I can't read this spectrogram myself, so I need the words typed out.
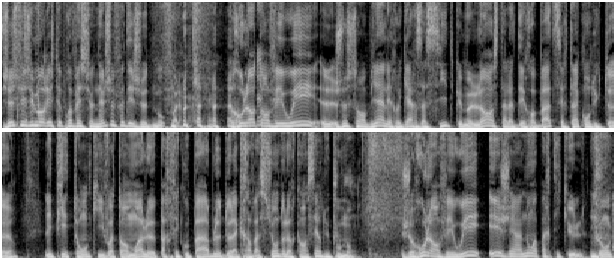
Je suis humoriste professionnel, je fais des jeux de mots. Voilà. Roulant en VW, euh, je sens bien les regards acides que me lancent à la dérobade certains conducteurs, les piétons qui voient en moi le parfait coupable de l'aggravation de leur cancer du poumon. Je roule en VW et j'ai un nom à particules. Donc,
